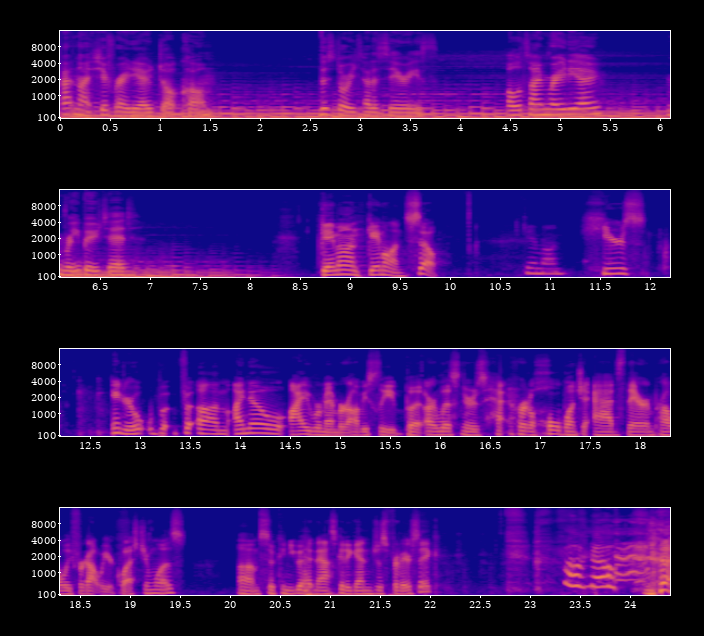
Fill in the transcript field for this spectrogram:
at nightshiftradio.com. The Storyteller series. Old time radio, rebooted. Game on. Game on. So Game on. here's Andrew. Um, I know I remember obviously, but our listeners ha- heard a whole bunch of ads there and probably forgot what your question was. Um, so can you go ahead and ask it again, just for their sake? Oh no!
